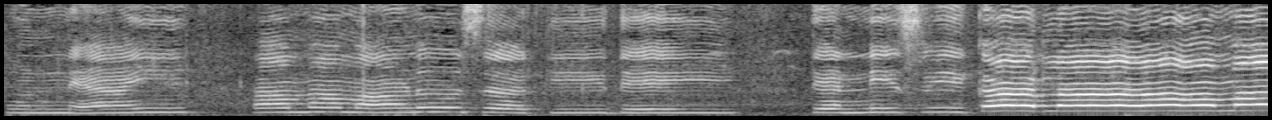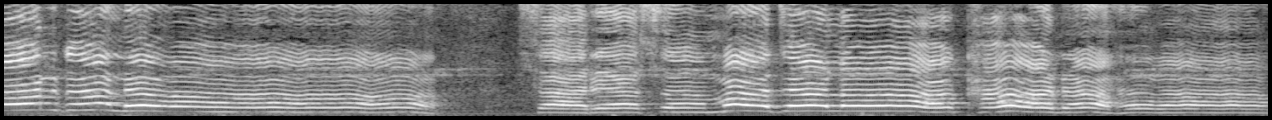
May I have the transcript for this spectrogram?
पुण्याई आम्हा माणूस की देई त्यांनी स्वीकारला मार्ग नवा. साऱ्या समाजाला खाडा हवा.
